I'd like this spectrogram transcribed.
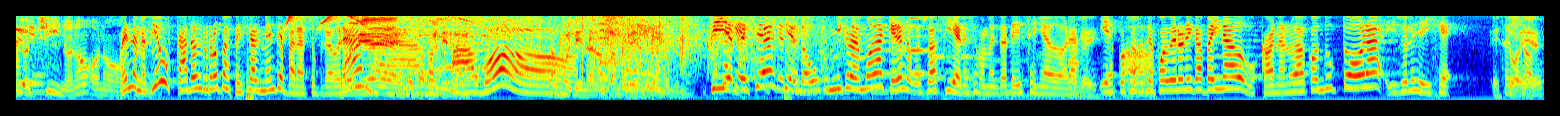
Medio chino, ¿no? ¿O no? Bueno, me fui a buscar hoy ropa especialmente para tu programa. bien, está muy por linda. favor. Está muy linda, no, está muy bien, Sí, empecé haciendo un, un micro de moda que era lo que yo hacía en ese momento, la diseñadora. Y después cuando Ah. se fue Verónica Peinado, buscaban una nueva conductora y yo les dije, soy Estoy, yo. ¿eh?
